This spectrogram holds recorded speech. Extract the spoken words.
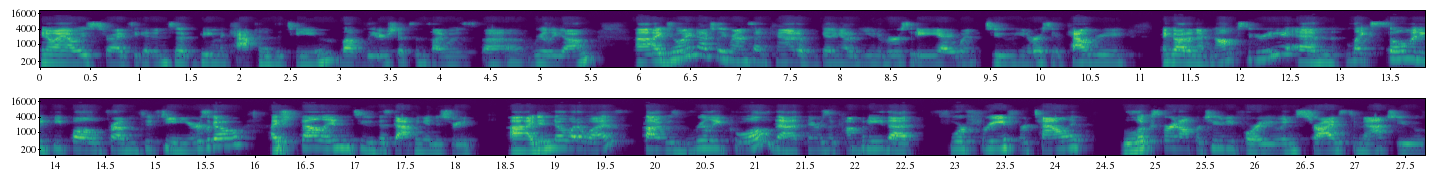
you know I always strive to get into being the captain of the team. Love leadership since I was uh, really young. Uh, I joined actually Randstad Canada getting out of university. I went to University of Calgary and got an economics degree. And like so many people from 15 years ago, I fell into the staffing industry. Uh, I didn't know what it was. Thought it was really cool that there's a company that for free for talent looks for an opportunity for you and strives to match you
